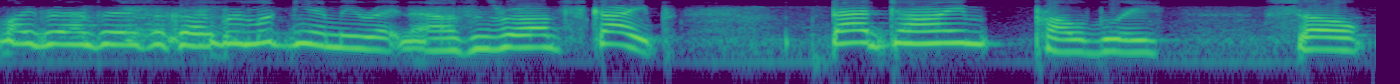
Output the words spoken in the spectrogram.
my grandparents are currently looking at me right now since we're on Skype. Bad time? Probably. So,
